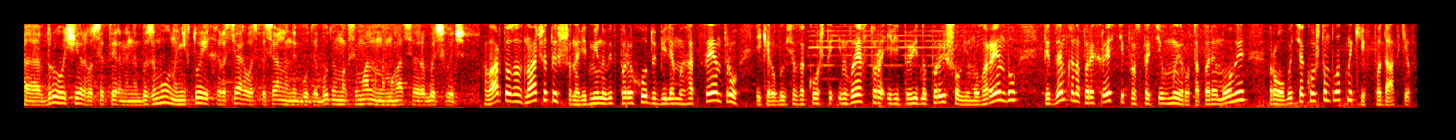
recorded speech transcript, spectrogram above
Е, В другу чергу це терміни. Безумовно, ніхто їх розтягувати спеціально не буде. Будемо максимально намагатися робити швидше. Варто зазначити, що на відміну від переходу біля мегацентру, який робився за кошти інвестора і відповідно перейшов йому в оренду, підземка на перехресті проспектів Миру та Перемоги робиться коштом платників податків.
